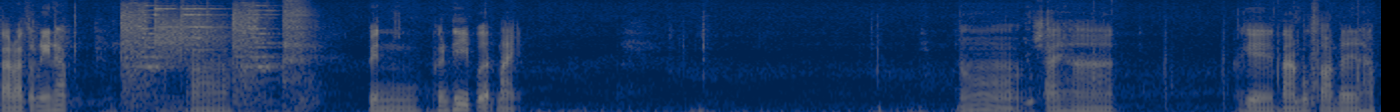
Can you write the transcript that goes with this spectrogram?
ตามมาตรงนี้นะครับ เป็นพื้นที่เปิดใหม่อ๋อชายหาด โอเค ตามลูกศรไปเลยนะครับ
